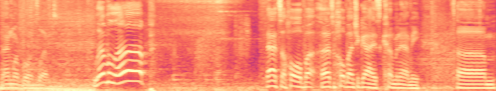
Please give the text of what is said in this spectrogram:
Nine more bullets left. Level up! That's a whole bu- that's a whole bunch of guys coming at me. Um.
